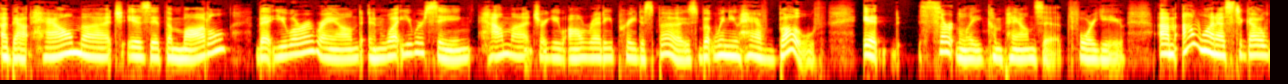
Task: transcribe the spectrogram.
about how much is it the model that you are around and what you are seeing, how much are you already predisposed? But when you have both, it certainly compounds it for you. Um, I want us to go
